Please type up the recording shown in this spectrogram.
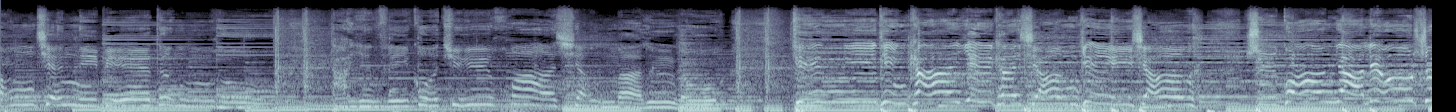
窗前你别等候，大雁飞过，菊花香满楼。听一听，看一看，想一想，时光呀，流水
